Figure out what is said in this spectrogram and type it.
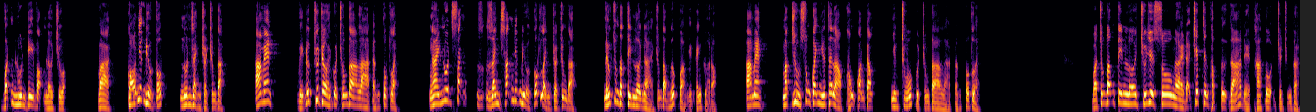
vẫn luôn hy vọng lời Chúa và có những điều tốt luôn dành cho chúng ta. Amen. Vì Đức Chúa Trời của chúng ta là đấng tốt lành. Ngài luôn sẵn dành sẵn những điều tốt lành cho chúng ta. Nếu chúng ta tin lời Ngài, chúng ta bước vào những cánh cửa đó. Amen. Mặc dù xung quanh như thế nào không quan trọng, nhưng Chúa của chúng ta là đấng tốt lành. Và chúng ta cũng tin lời Chúa Giêsu Ngài đã chết trên thập tự giá để tha tội cho chúng ta.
